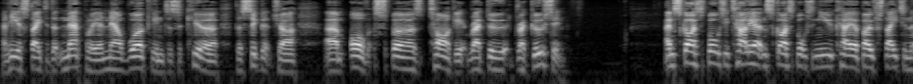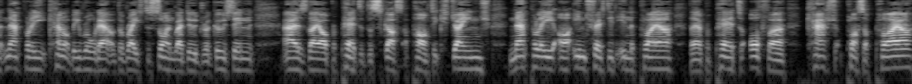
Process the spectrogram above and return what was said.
and he has stated that Napoli are now working to secure the signature um, of Spurs target Radu Dragusin. And Sky Sports Italia and Sky Sports in the UK are both stating that Napoli cannot be ruled out of the race to sign Radu Dragusin as they are prepared to discuss a part exchange. Napoli are interested in the player. They are prepared to offer cash plus a player.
